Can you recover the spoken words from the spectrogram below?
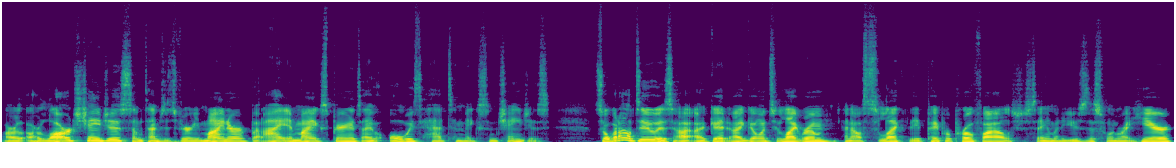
are, are large changes, sometimes it's very minor, but I, in my experience, I've always had to make some changes. So what I'll do is I, I, get, I go into Lightroom and I'll select the paper profile. Let's just say I'm gonna use this one right here.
